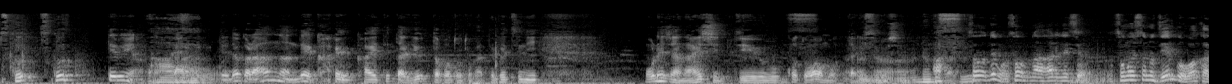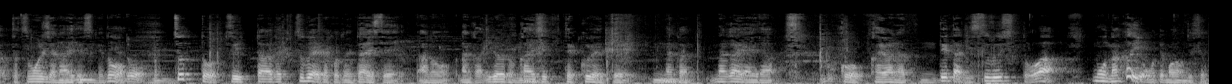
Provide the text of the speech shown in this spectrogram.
作作ってるやん。はい。だからあんなんで書いてたり言ったこととかって別に俺じゃないしっていうことは思ったりするし。あ、そう、でもそんな、あれですよ。その人の全部分かったつもりじゃないですけど、ちょっとツイッターでつぶやいたことに対して、あの、なんかいろいろ返してくれて、なんか長い間、こう、会話になってたりする人は、もう仲いい思ってもらうんですよ。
